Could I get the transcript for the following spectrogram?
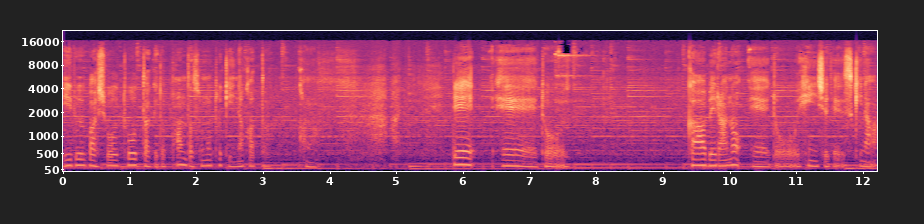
いる場所を通ったけどパンダその時いなかったかな、はい、でえっ、ー、とガーベラの、えーと、品種で好きな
